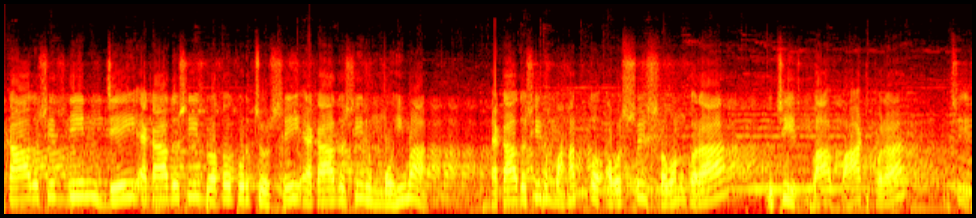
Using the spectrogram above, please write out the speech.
একাদশীর দিন যেই একাদশী ব্রত করছ, সেই একাদশীর মহিমা, একাদশীর মাহাত্ম অবশ্যই শ্রবণ করা উচিত বা পাঠ করা উচিত।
